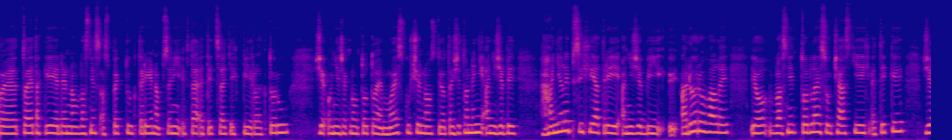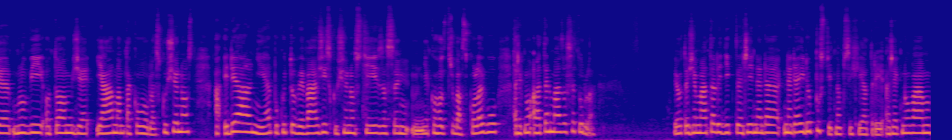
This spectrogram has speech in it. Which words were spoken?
To je, to je taky jeden vlastně z aspektů, který je napsaný i v té etice těch peer lektorů, že oni řeknou, toto je moje zkušenost, jo, takže to není ani, že by hanili psychiatrii, ani že by adorovali, jo, vlastně tohle je součástí jejich etiky, že mluví o tom, že já mám takovouhle zkušenost a ideální je, pokud to vyváží zkušenosti zase někoho třeba z kolegů a řeknou, ale ten má zase tuhle. Jo, takže máte lidi, kteří nedá, nedají dopustit na psychiatrii a řeknou vám,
